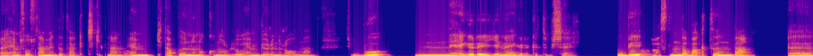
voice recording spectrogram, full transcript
e, hem sosyal medyada takipçi kitlen, Hı hem kitaplarının okunurluğu, hem görünür olman. Şimdi bu neye göre iyi, neye göre kötü bir şey. Bu bir hı. aslında baktığında e,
